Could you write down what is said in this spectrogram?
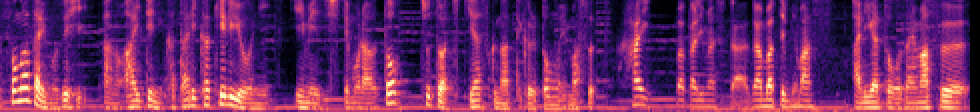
そのあたりもぜひ、あの、相手に語りかけるようにイメージしてもらうと、ちょっとは聞きやすくなってくると思います。はい、わかりました。頑張ってみます。ありがとうございます。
